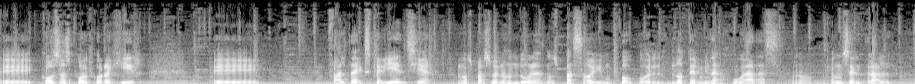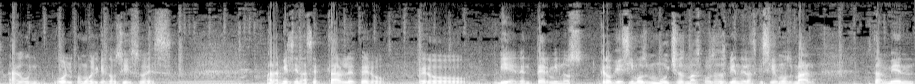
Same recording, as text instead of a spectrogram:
eh, cosas por corregir, eh, falta de experiencia, nos pasó en Honduras, nos pasa hoy un poco el no terminar jugadas, ¿no? que un central haga un gol como el que nos hizo es para mí es inaceptable, pero, pero bien, en términos, creo que hicimos muchas más cosas bien de las que hicimos mal. También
